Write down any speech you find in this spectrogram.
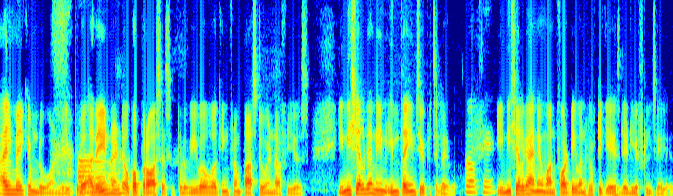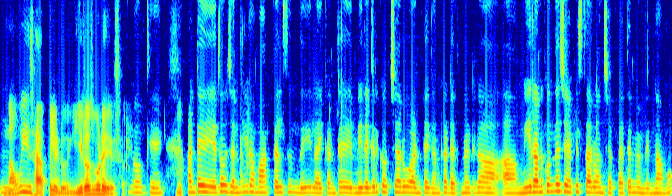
I make him do అండి ఇప్పుడు. అదేంటంటే ఒక ప్రాసెస్ ఇప్పుడు we were working from past two and half years ఇనిషియల్గా నేను ఇంత ఏం చేపించలేదు. ఓకే. ఇనిషియల్గా ఆయన వన్ ఫార్టీ వన్ ఫిఫ్టీ కేస్ డెడ్ లిఫ్ట్లు చేయలేదు. నవ్ ఈజ్ హ్యాపీలీ డూయింగ్ ఈ రోజు కూడా చేశారు. ఓకే. అంటే ఏదో జనరల్గా మాకు తెలిసింది లైక్ అంటే మీ దగ్గరికి వచ్చారు అంటే కనుక డెఫినెట్గా మీరు అనుకుందే చేపిస్తారు అని చెప్పి అయితే మేము విన్నాము.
